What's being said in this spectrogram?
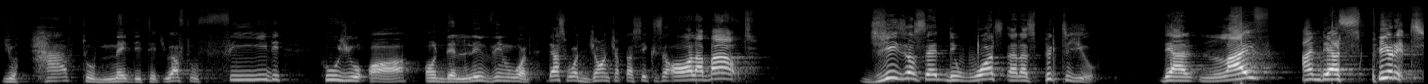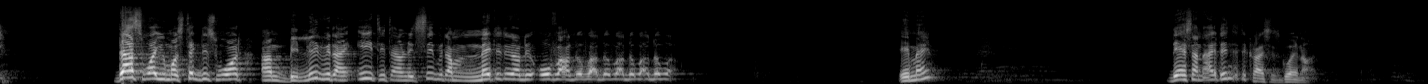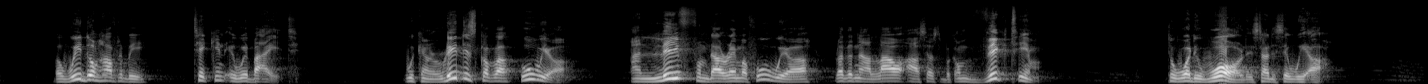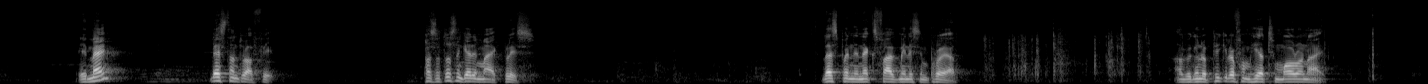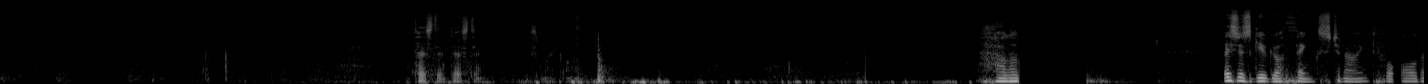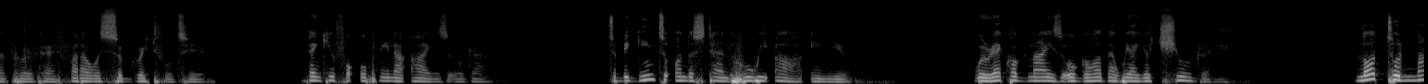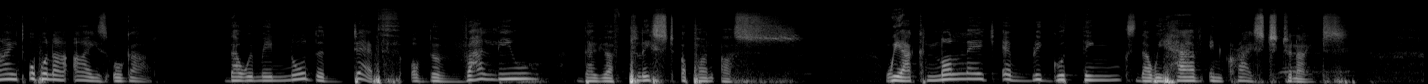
You have to meditate, you have to feed who you are on the living word. That's what John chapter 6 is all about. Jesus said, The words that I speak to you, they are life and they are spirit. That's why you must take this word and believe it and eat it and receive it and meditate on it over and over and over and over and over. Amen? Amen? There's an identity crisis going on. But we don't have to be taken away by it we can rediscover who we are and live from that realm of who we are rather than allow ourselves to become victim to what the world is trying to say we are. Amen? Amen. Let's turn to our feet. Pastor Tosin, get in mic, please. Let's spend the next five minutes in prayer. And we're going to pick it up from here tomorrow night. Testing, testing. Is this mic on? Hallelujah. Let's just give God thanks tonight for all that we have heard. Father, we're so grateful to you. Thank you for opening our eyes, oh God, to begin to understand who we are in you. We recognize, oh God, that we are your children. Lord, tonight, open our eyes, oh God, that we may know the depth of the value that you have placed upon us we acknowledge every good things that we have in Christ tonight.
